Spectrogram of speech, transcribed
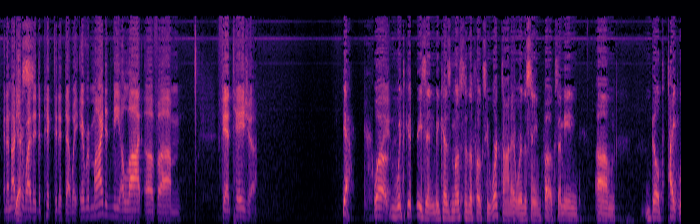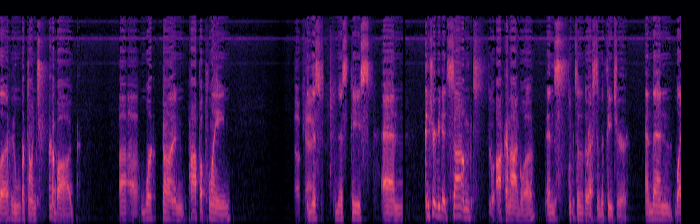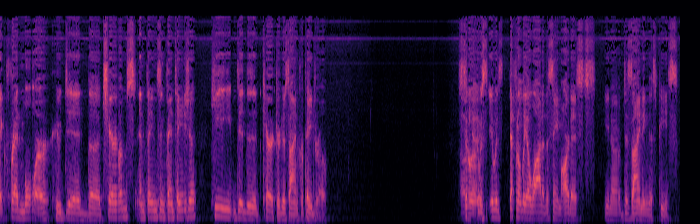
And I'm not Yes. sure why they depicted it that way. It reminded me a lot of um, Fantasia. Yeah. Well, Right. with good reason, because most of the folks who worked on it were the same folks. I mean, um, Bill Tytla, who worked on Chernobog, uh, worked on Papa Plane Okay. in this in this piece, and contributed some to Aconcagua and some to the rest of the feature. And then, like Fred Moore, who did the cherubs and things in Fantasia, he did the character design for Pedro. So Okay. it was it was definitely a lot of the same artists, you know, designing this piece.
